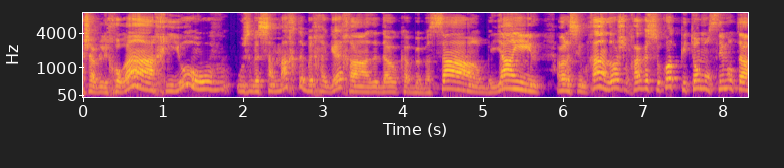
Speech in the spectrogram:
עכשיו, לכאורה החיוב הוא ושמחת בחגיך זה דווקא בבשר, ביין, אבל השמחה הזו של חג הסוכות פתאום עושים אותה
